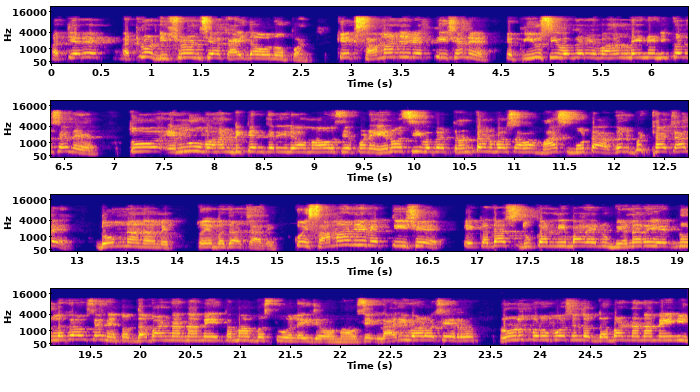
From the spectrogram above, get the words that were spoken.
અત્યારે આટલો ડિફરન્ટ છે આ કાયદાઓનો પણ કે એક સામાન્ય વ્યક્તિ છે ને, એ પીયુસી વગેરે વાહન લઈને નીકળશે ને, તો એમનું વાહન ડિટેન કરી લેવામાં આવશે. પણ એનઓસી વગર ત્રણ ત્રણ વર્ષ આવા માસ મોટા અગન ભઠ્ઠા ચાલે, ડોમના નામે, તો એ બધા ચાલે. કોઈ સામાન્ય વ્યક્તિ છે, એ કદાચ દુકાનની બહાર એનું બેનર એટલું લગાવશે ને, તો દબાણના નામે એ તમામ વસ્તુઓ લઈ જવામાં આવશે. એક લારી વાળો છે રોડ ઉપર ઊભો છે તો દબાણના નામે એની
